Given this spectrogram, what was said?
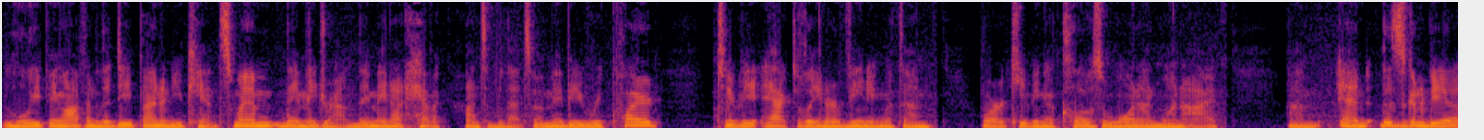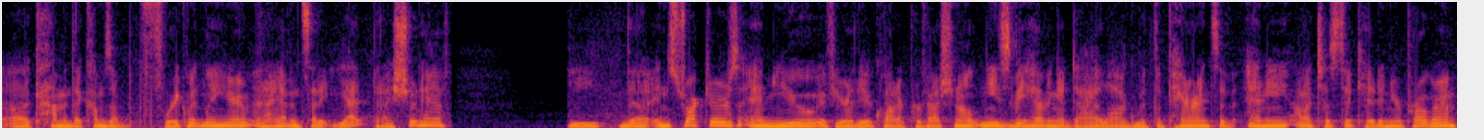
leaping off into the deep end and you can't swim, they may drown. They may not have a concept of that. So it may be required to be actively intervening with them or keeping a close one on one eye. Um, and this is going to be a, a, comment that comes up frequently here, and I haven't said it yet, but I should have. The instructors and you, if you're the aquatic professional, needs to be having a dialogue with the parents of any autistic kid in your program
